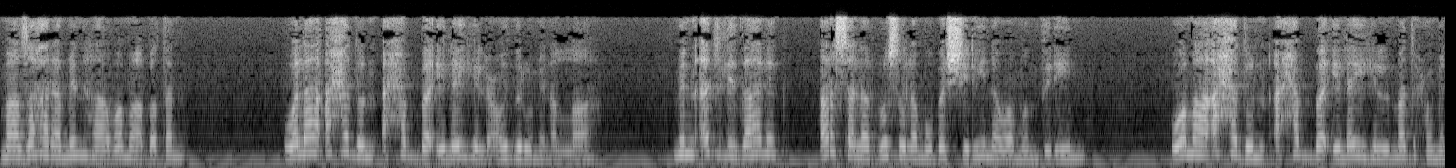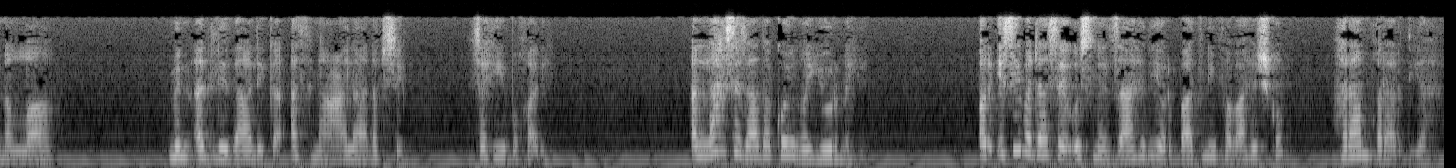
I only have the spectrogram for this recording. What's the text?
ما ظهر منها وما بطن. ولا احد احب الیہ العذر من اللہ من اجل ذلك ارسل الرسل مبشرین ومنذرین وما احد احب الیہ المدح من اللہ من اجل ذلك اثنا على نفسك صحیح بخاری. اللہ سے زیادہ کوئی غیور نہیں۔ اور اسی وجہ سے اس نے ظاہری اور باطنی فواہش کو حرام قرار دیا ہے۔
